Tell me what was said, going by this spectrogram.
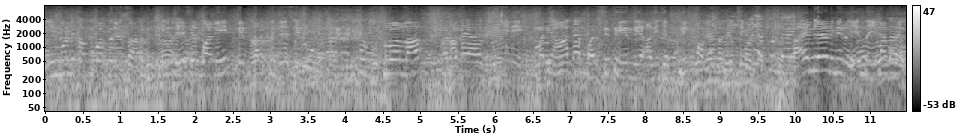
మిమ్మల్ని తప్పు పడతలేదు సార్ మీరు చేసే పని మీరు కరెక్ట్ చేసిండ్రు ఇప్పుడు ముసలోళ్ళ ఆమె దుమ్మిని మరి ఆమె పరిస్థితి ఏంది అది చెప్పి భయం సాయం చేయండి మీరు ఏం ఏమంటారు?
